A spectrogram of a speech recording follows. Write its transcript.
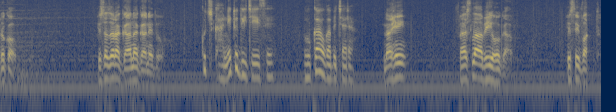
रुको। इसे जरा गाना गाने दो। कुछ खाने तो दीजिए इसे। भूखा होगा बेचारा। नहीं फैसला अभी होगा। इसी वक्त।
